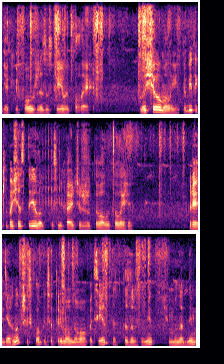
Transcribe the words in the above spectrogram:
як його вже зустріли колеги. Ну що, малий, тобі таки пощастило, посміхаючись, жартували колеги. Переодягнувшись, хлопець отримав нового пацієнта та зрозумів, чому над ним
